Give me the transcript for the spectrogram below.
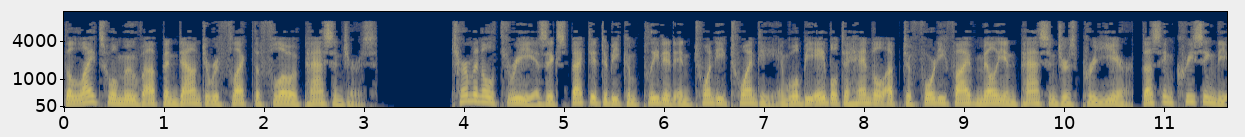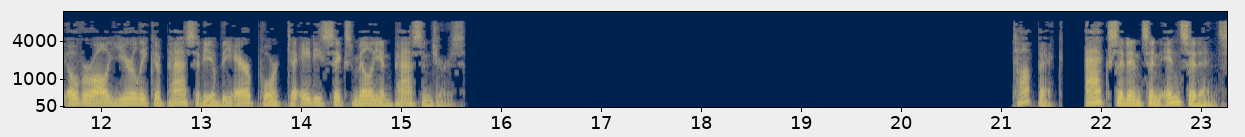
The lights will move up and down to reflect the flow of passengers. Terminal 3 is expected to be completed in 2020 and will be able to handle up to 45 million passengers per year, thus increasing the overall yearly capacity of the airport to 86 million passengers. Accidents and incidents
